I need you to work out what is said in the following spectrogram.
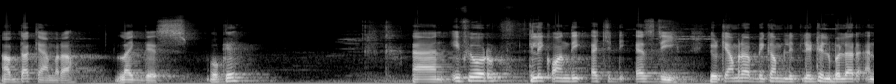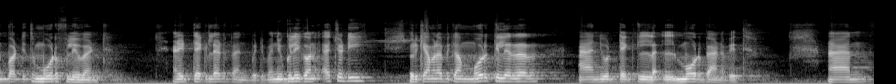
of the camera like this okay? And if you click on the HD SD your camera become little blur and but it's more fluent and it take less bandwidth. When you click on HD your camera become more clearer and you take more bandwidth. And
